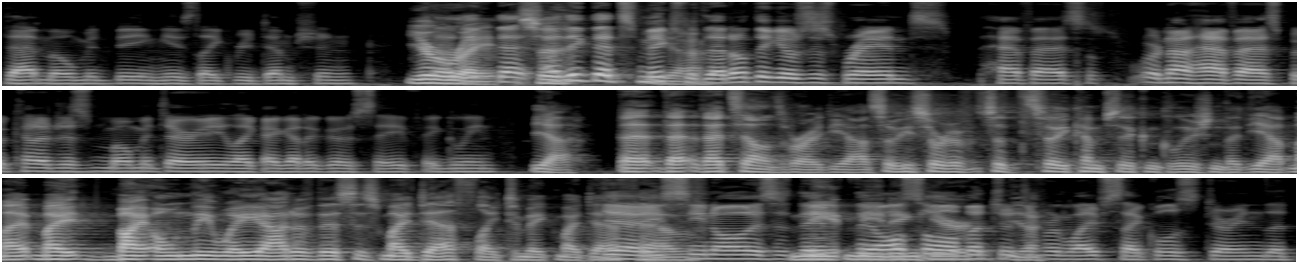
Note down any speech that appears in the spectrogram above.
that moment being his like redemption. You're so right. Think that, so, I think that's mixed with that. I don't think it was just Rand's half-ass or not half-ass but kind of just momentary like i gotta go save Egwene. yeah that, that that sounds right yeah so he sort of so, so he comes to the conclusion that yeah my, my my only way out of this is my death like to make my death yeah he's seen all his they, they all saw here. a bunch of yeah. different life cycles during the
